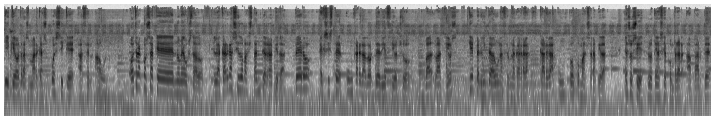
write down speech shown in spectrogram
y que otras marcas pues sí que hacen aún. Otra cosa que no me ha gustado, la carga ha sido bastante rápida, pero existe un cargador de 18 vatios que permite aún hacer una carga, carga un poco más rápida. Eso sí, lo tienes que comprar aparte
